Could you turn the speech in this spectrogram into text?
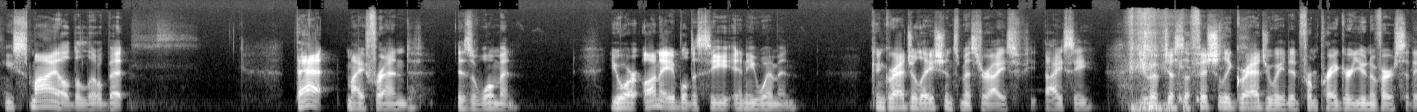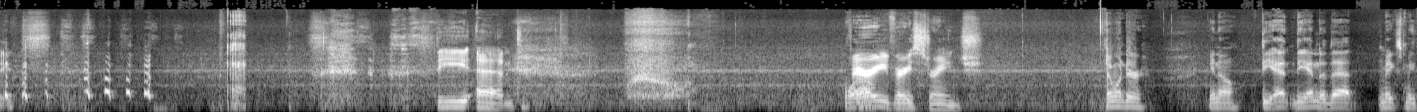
He smiled a little bit. That, my friend, is a woman. You are unable to see any women. Congratulations, Mr. Icy. You have just officially graduated from Prager University. the end. Very, very strange. I wonder, you know, the end. The end of that makes me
